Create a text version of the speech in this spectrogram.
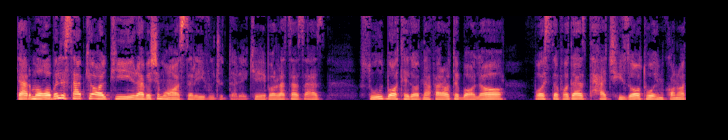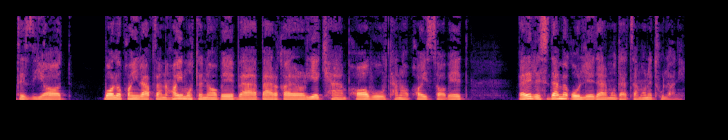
در مقابل سبک آلپی روش محاصره وجود داره که عبارت است از صعود با تعداد نفرات بالا با استفاده از تجهیزات و امکانات زیاد بالا پایین رفتنهای متناوب و برقراری کمپ ها و طناب های ثابت برای رسیدن به قله در مدت زمان طولانی.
